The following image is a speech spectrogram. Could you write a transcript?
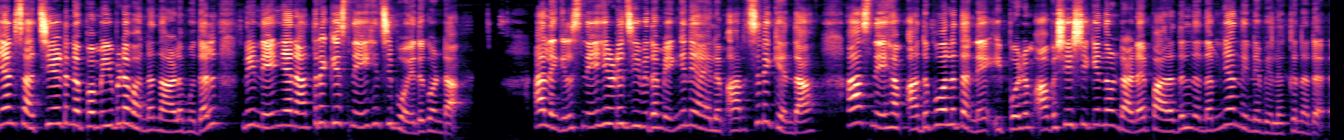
ഞാൻ സച്ചിയേട്ടനൊപ്പം ഇവിടെ വന്ന നാൾ മുതൽ നിന്നെ ഞാൻ അത്രയ്ക്ക് സ്നേഹിച്ചു പോയത് കൊണ്ടാ. അല്ലെങ്കിൽ സ്നേഹിയുടെ ജീവിതം എങ്ങനെയായാലും അർച്ചനയ്ക്ക് എന്താ ആ സ്നേഹം അതുപോലെ തന്നെ ഇപ്പോഴും അവശേഷിക്കുന്നുകൊണ്ടാണ് പലതിൽ നിന്നും ഞാൻ നിന്നെ വിലക്കുന്നത്.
